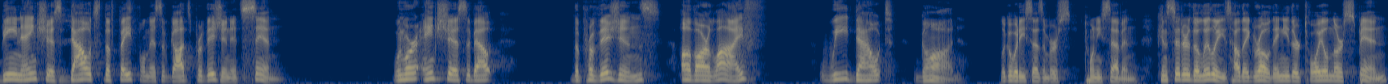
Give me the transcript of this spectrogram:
being anxious doubts the faithfulness of God's provision. It's sin. When we're anxious about the provisions of our life, we doubt God. Look at what he says in verse 27. Consider the lilies, how they grow. They neither toil nor spin.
